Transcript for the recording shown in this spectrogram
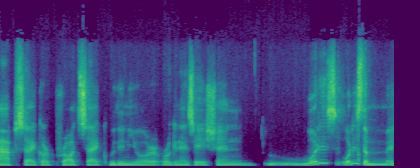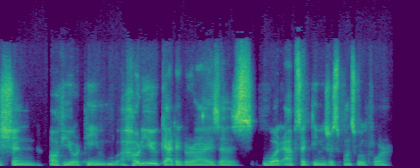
AppSec or ProdSec within your organization, what is what is the mission of your team? How do you categorize as what AppSec team is responsible for?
